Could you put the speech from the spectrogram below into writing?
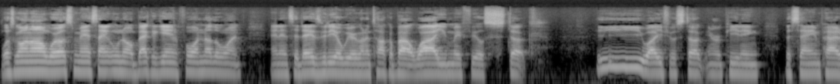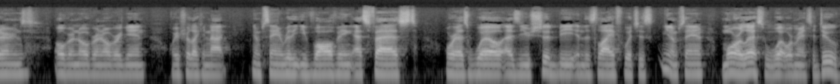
What's going on, world? It's man Saint Uno back again for another one. And in today's video, we are going to talk about why you may feel stuck. Eee, why you feel stuck in repeating the same patterns over and over and over again, or you feel like you're not, you know what I'm saying, really evolving as fast or as well as you should be in this life, which is, you know I'm saying, more or less what we're meant to do.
